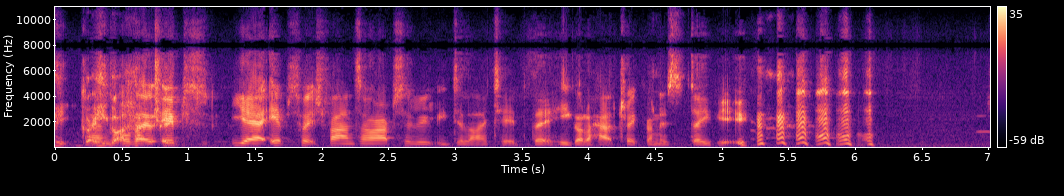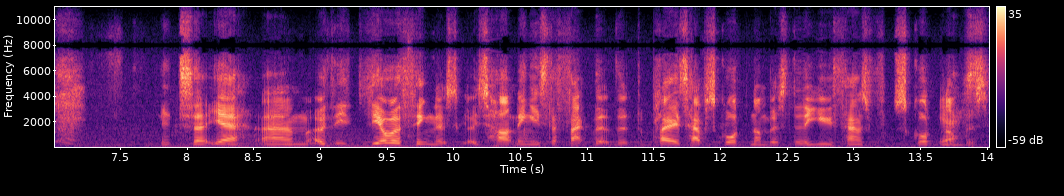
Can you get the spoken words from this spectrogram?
He got, um, he got although Ips, yeah, Ipswich fans are absolutely delighted that he got a hat trick on his debut. It's uh, yeah. Um, oh, the, the, other thing that's is heartening is the fact that, that the players have squad numbers. The youth has squad yes. numbers.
